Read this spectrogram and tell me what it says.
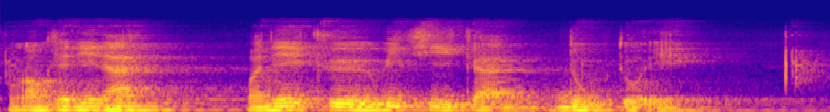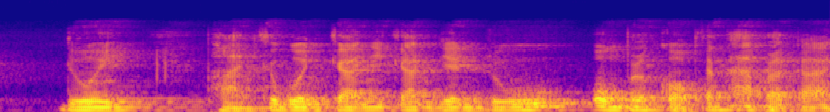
ผมเอาแค่นี้นะ วันนี้คือวิธีการดูตัวเอง โดยผ่านกระบวนการในการเรียนรู้องค์ประกอบทั้ง 5 ประการ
